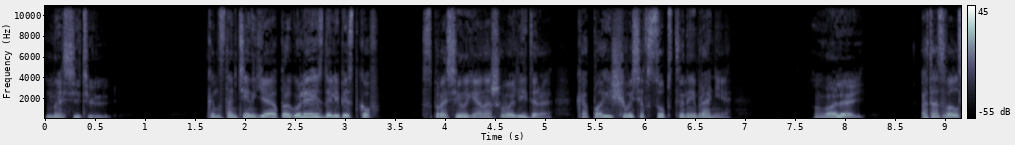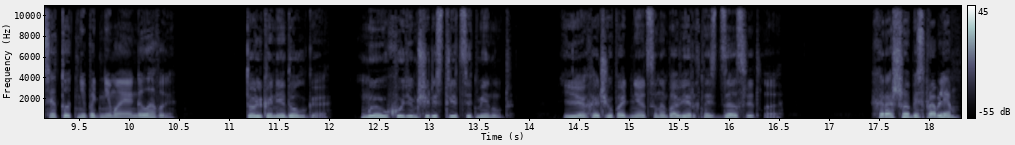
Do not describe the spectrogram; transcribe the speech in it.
носитель. Константин, я прогуляюсь до лепестков? спросил я нашего лидера, копающегося в собственной броне. Валяй, отозвался тот, не поднимая головы. Только недолго. Мы уходим через тридцать минут. Я хочу подняться на поверхность засветло. Хорошо, без проблем.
